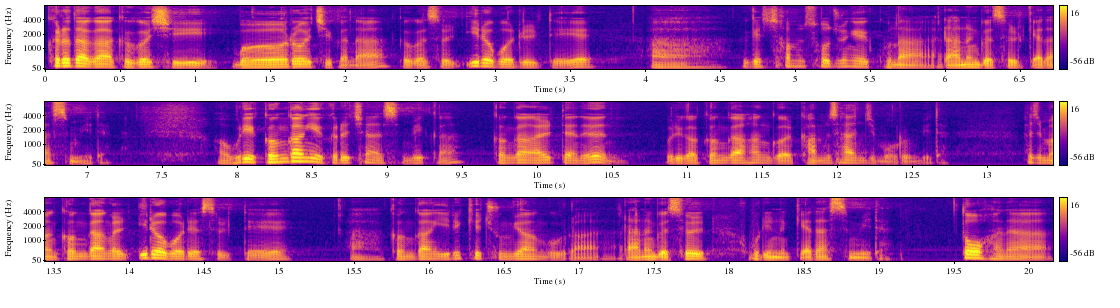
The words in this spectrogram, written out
그러다가 그것이 멀어지거나 그것을 잃어버릴 때에 아, 그게 참 소중했구나라는 것을 깨닫습니다. 어, 우리 건강이 그렇지 않습니까? 건강할 때는 우리가 건강한 걸 감사한지 모릅니다. 하지만 건강을 잃어버렸을 때 아, 건강이 이렇게 중요한구나라는 것을 우리는 깨닫습니다. 또 하나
